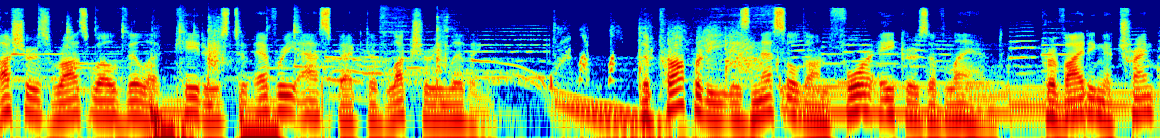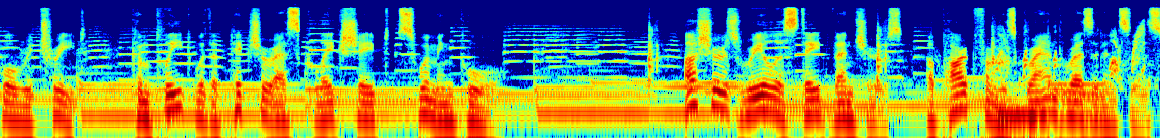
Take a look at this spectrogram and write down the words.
Usher's Roswell Villa caters to every aspect of luxury living. The property is nestled on 4 acres of land, providing a tranquil retreat, complete with a picturesque lake-shaped swimming pool. Usher's real estate ventures, apart from his grand residences,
